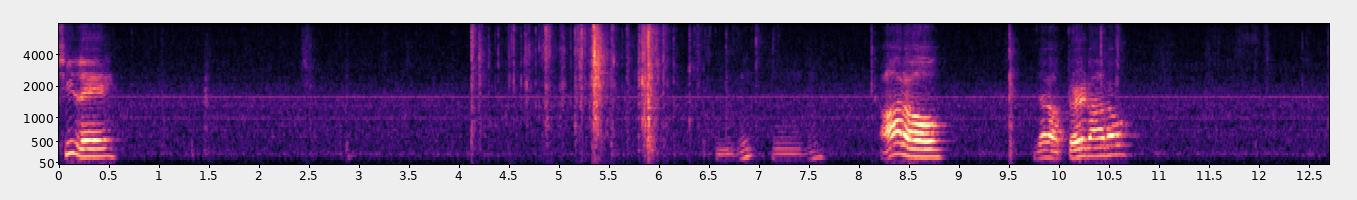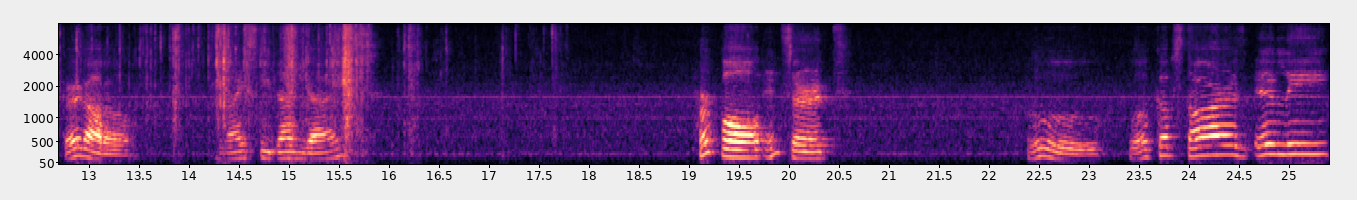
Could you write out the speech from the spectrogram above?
Chile. Mm -hmm, mm -hmm. Auto. Is that our third auto? Third auto. Nicely done, guys. Purple insert. Ooh, Cup stars, Italy,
